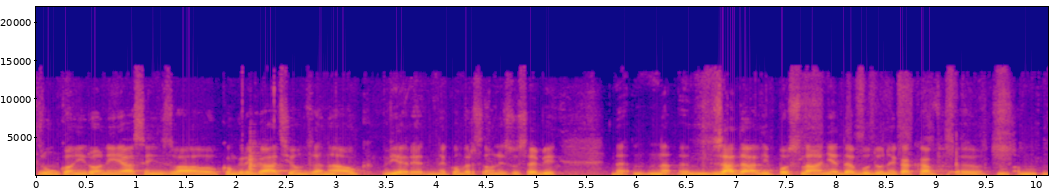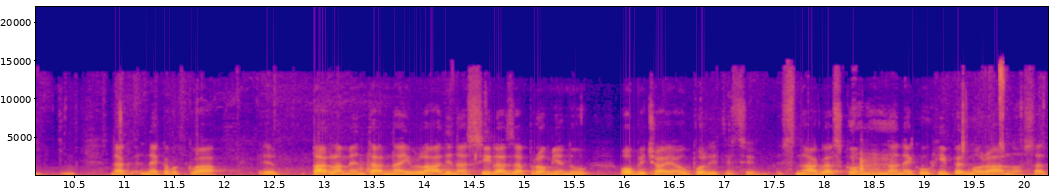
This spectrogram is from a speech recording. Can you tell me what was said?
trunkom ironije ja sam im zvao kongregacijom za nauk vjere, nekom vrstom. Oni su sebi zadali poslanje da budu nekakav, nekakva parlamentarna i vladina sila za promjenu običaja u politici s naglaskom na neku hipermoralnost. Sad,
